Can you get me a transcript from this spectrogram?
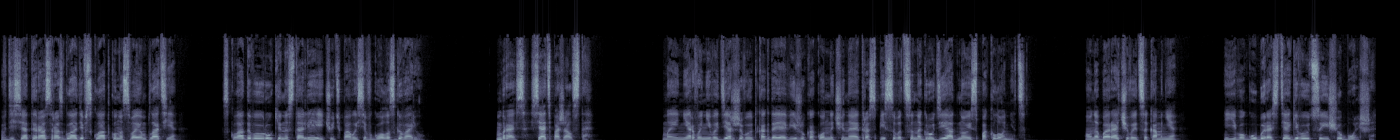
В десятый раз разгладив складку на своем платье, складываю руки на столе и, чуть повысив голос, говорю. «Брайс, сядь, пожалуйста». Мои нервы не выдерживают, когда я вижу, как он начинает расписываться на груди одной из поклонниц. Он оборачивается ко мне, и его губы растягиваются еще больше.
